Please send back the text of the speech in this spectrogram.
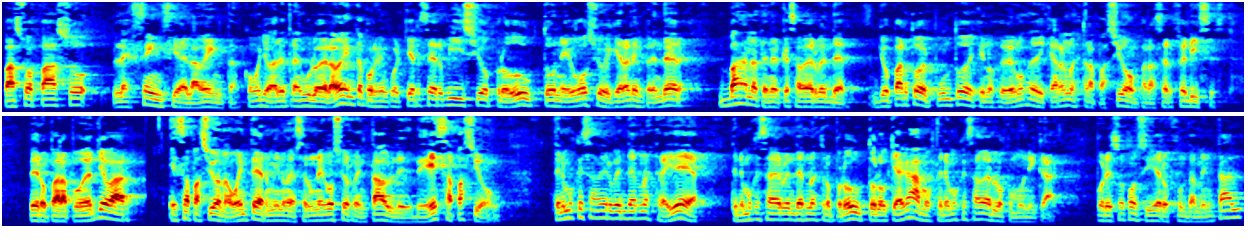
paso a paso la esencia de la venta, cómo llevar el triángulo de la venta, porque en cualquier servicio, producto, negocio que quieran emprender, van a tener que saber vender. Yo parto del punto de que nos debemos dedicar a nuestra pasión para ser felices, pero para poder llevar esa pasión a buen término y hacer un negocio rentable de esa pasión, tenemos que saber vender nuestra idea, tenemos que saber vender nuestro producto, lo que hagamos, tenemos que saberlo comunicar. Por eso considero fundamental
